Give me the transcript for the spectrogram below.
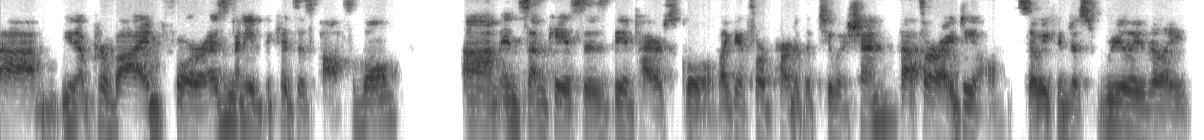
um, you know, provide for as many of the kids as possible um, in some cases the entire school like if we're part of the tuition that's our ideal. So we can just really really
